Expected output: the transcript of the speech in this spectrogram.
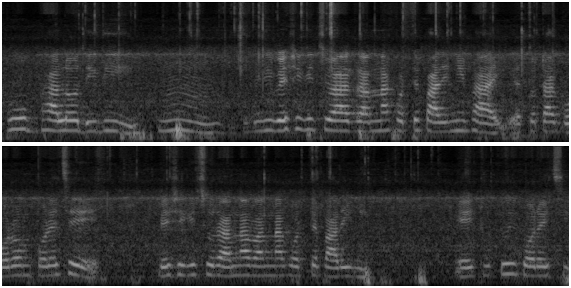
খুব ভালো দিদি। হুম, দিদি বেশি কিছু আর রান্না করতে পারিনি ভাই। এতটা গরম পড়েছে। বেশি কিছু রান্না বান্না করতে পারিনি। এইটুকুই করেছি।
